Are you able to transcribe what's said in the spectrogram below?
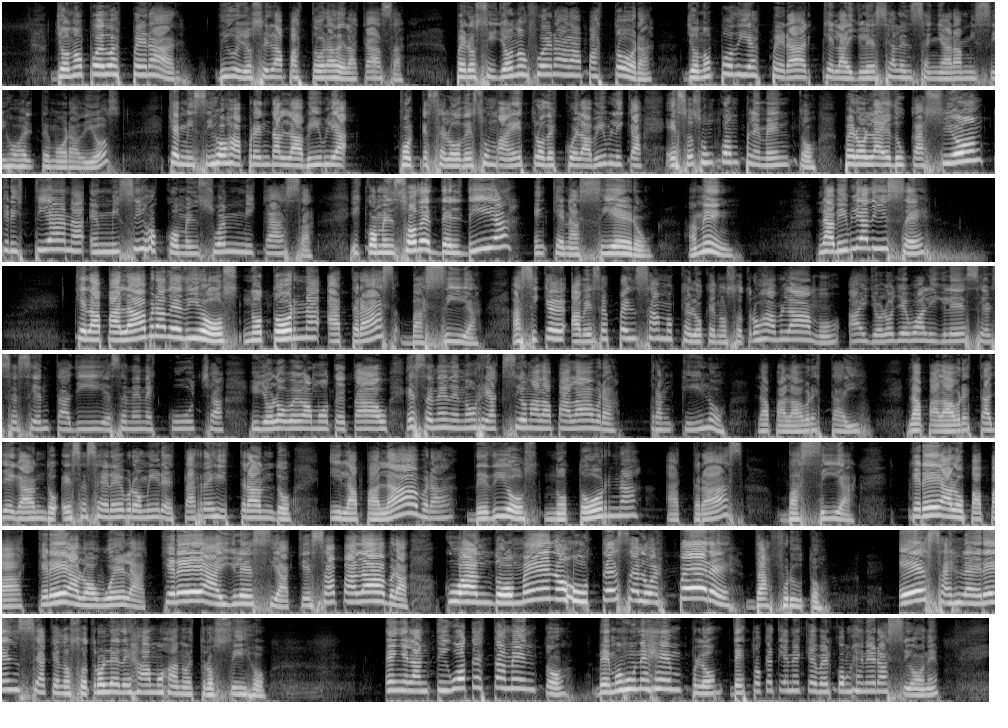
Yo no puedo esperar, digo, yo soy la pastora de la casa, pero si yo no fuera la pastora, yo no podía esperar que la iglesia le enseñara a mis hijos el temor a Dios, que mis hijos aprendan la Biblia porque se lo dé su maestro de escuela bíblica. Eso es un complemento. Pero la educación cristiana en mis hijos comenzó en mi casa y comenzó desde el día en que nacieron. Amén. La Biblia dice que la palabra de Dios no torna atrás vacía. Así que a veces pensamos que lo que nosotros hablamos, ay, yo lo llevo a la iglesia, él se sienta allí, ese nene escucha y yo lo veo amotetado, ese nene no reacciona a la palabra. Tranquilo, la palabra está ahí. La palabra está llegando, ese cerebro, mire, está registrando y la palabra de Dios no torna atrás vacía. Créalo, papá, créalo, abuela, crea, iglesia, que esa palabra cuando menos usted se lo espere, da fruto. Esa es la herencia que nosotros le dejamos a nuestros hijos. En el Antiguo Testamento vemos un ejemplo de esto que tiene que ver con generaciones.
